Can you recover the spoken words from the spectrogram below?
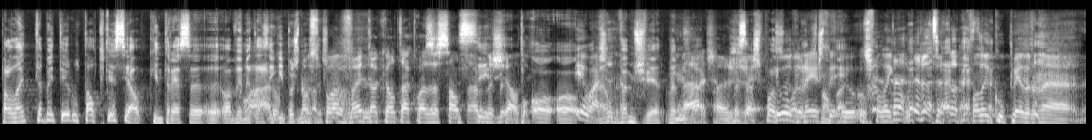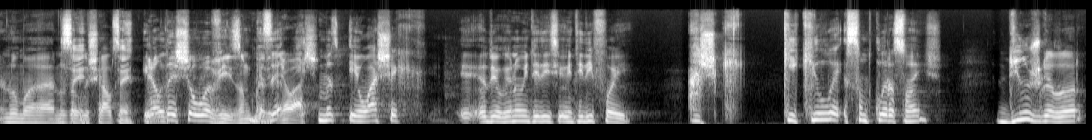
para além de também ter o tal potencial que interessa, uh, obviamente, às Claro, equipas não pode- Aproveita que ele está quase a saltar Sim, da Celtic. oh, oh, Eu oh, acho não, vamos ver, vamos Não, ver. vamos Mas acho que Eu adorei este. Eu falei, com- falei com o Pedro na, numa, no jogo do. Eu- Ele deixou o aviso um mas, bocadinho, eu, acho. mas eu acho é que. Eu, Diogo, eu não entendi isso. Eu entendi foi. Acho que, que aquilo é- são declarações de um jogador,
